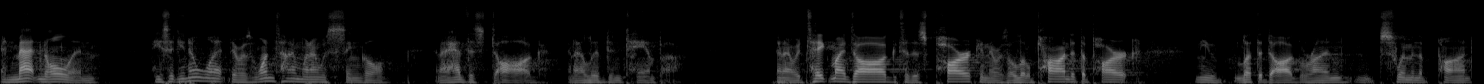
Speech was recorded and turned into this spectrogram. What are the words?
And Matt Nolan, he said, you know what? There was one time when I was single and I had this dog and I lived in Tampa. And I would take my dog to this park and there was a little pond at the park and he would let the dog run and swim in the pond.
